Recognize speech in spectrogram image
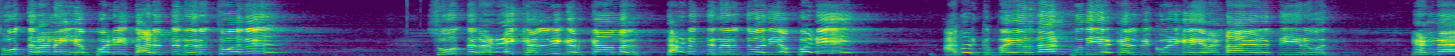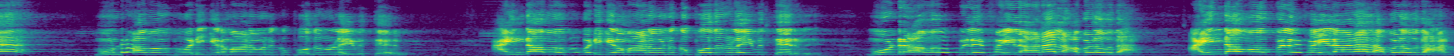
சூத்திரனை எப்படி தடுத்து நிறுத்துவது? சூத்திரனை கல்வி கற்காமல் தடுத்து நிறுத்துவது எப்படி? அதற்கு பெயர்தான் புதிய கல்விக் கொள்கை இரண்டாயிரத்தி இருபது. என்ன? மூன்றாம் வகுப்பு படிக்கிற மாணவனுக்கு பொது நுழைவுத் தேர்வு. ஐந்தாம் வகுப்பு படிக்கிற மாணவனுக்கு பொது நுழைவுத் தேர்வு. மூன்றாம் வகுப்பிலே ஃபெயில் ஆனால் அவ்வளவுதான். ஐந்தாம் வகுப்பிலே ஃபெயில் ஆனால் அவ்வளவுதான்.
